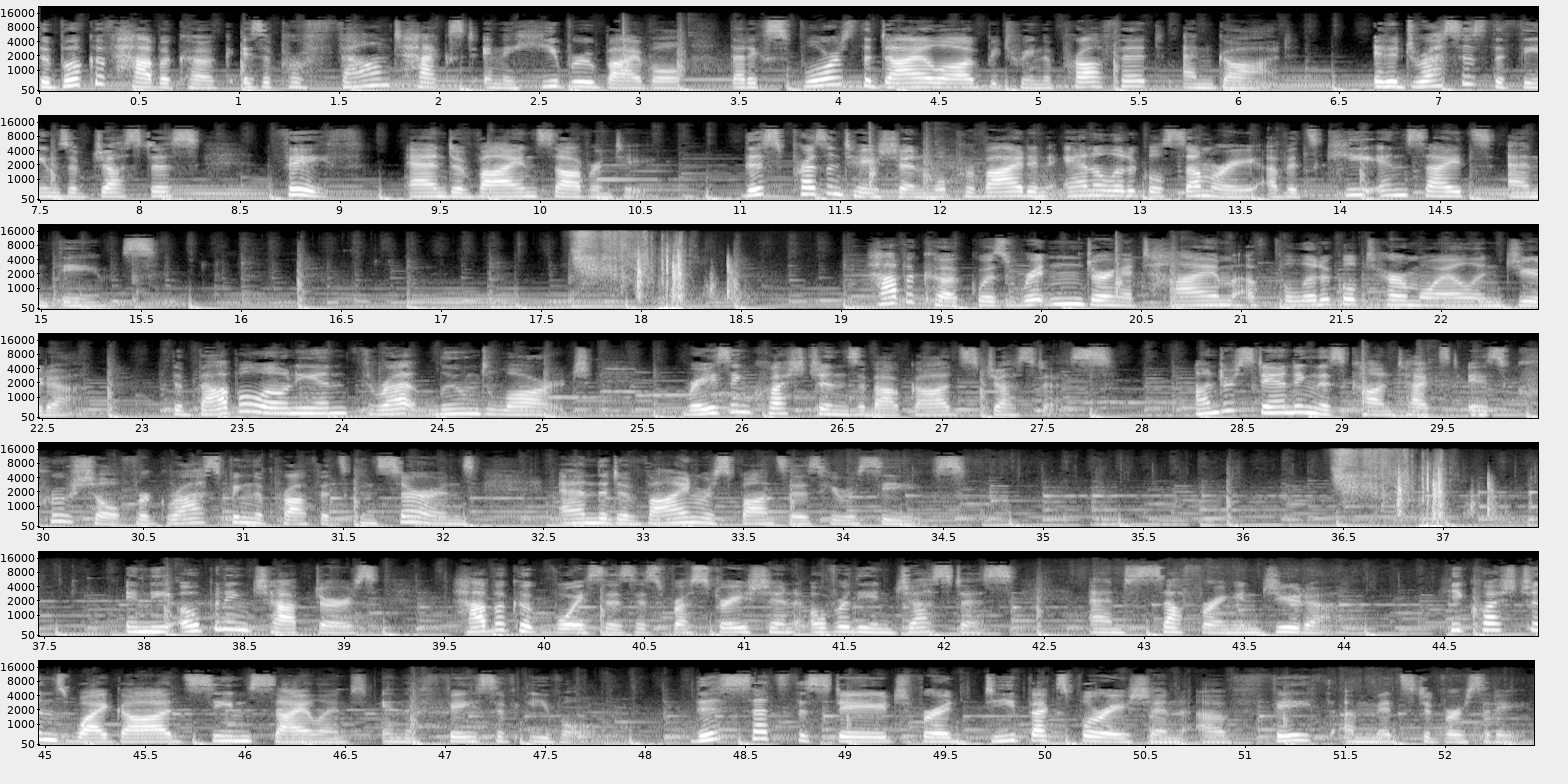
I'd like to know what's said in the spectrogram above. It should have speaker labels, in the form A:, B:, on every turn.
A: The book of Habakkuk is a profound text in the Hebrew Bible that explores the dialogue between the prophet and God. It addresses the themes of justice, faith, and divine sovereignty. This presentation will provide an analytical summary of its key insights and themes. Habakkuk was written during a time of political turmoil in Judah. The Babylonian threat loomed large, raising questions about God's justice. Understanding this context is crucial for grasping the prophet's concerns and the divine responses he receives. In the opening chapters, Habakkuk voices his frustration over the injustice and suffering in Judah. He questions why God seems silent in the face of evil. This sets the stage for a deep exploration of faith amidst adversity.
